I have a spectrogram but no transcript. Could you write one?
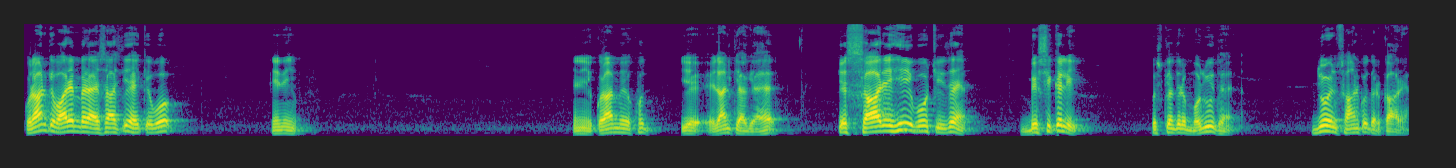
قرآن کے بارے میں میرا احساس یہ ہے کہ وہ یعنی یعنی قرآن میں خود یہ اعلان کیا گیا ہے کہ سارے ہی وہ چیزیں بیسیکلی اس کے اندر موجود ہیں جو انسان کو درکار ہیں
